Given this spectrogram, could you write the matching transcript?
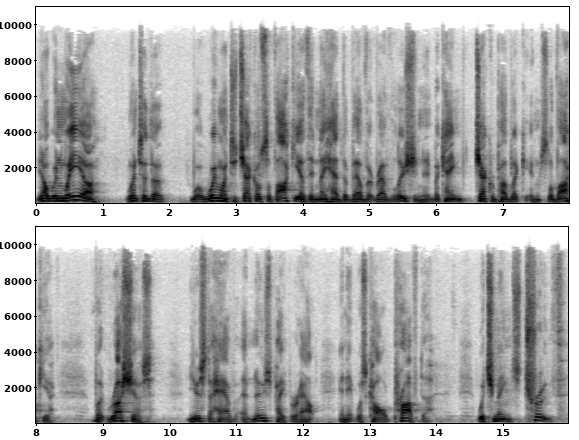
You know, when we uh, went to the well, we went to Czechoslovakia, then they had the Velvet Revolution. And it became Czech Republic and Slovakia. But Russia used to have a newspaper out, and it was called Pravda, which means truth,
